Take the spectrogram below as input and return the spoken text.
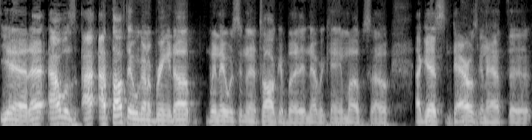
yeah, that I was I, I thought they were gonna bring it up when they were sitting there talking, but it never came up. So I guess Daryl's gonna have to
